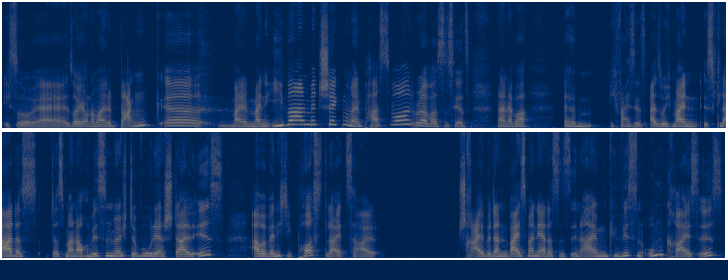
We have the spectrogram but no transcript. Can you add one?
ich so, äh, soll ich auch noch meine Bank, äh, meine, meine IBAN mitschicken, mein Passwort oder was ist jetzt? Nein, aber ähm, ich weiß jetzt, also ich meine, ist klar, dass, dass man auch wissen möchte, wo der Stall ist, aber wenn ich die Postleitzahl schreibe, dann weiß man ja, dass es in einem gewissen Umkreis ist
